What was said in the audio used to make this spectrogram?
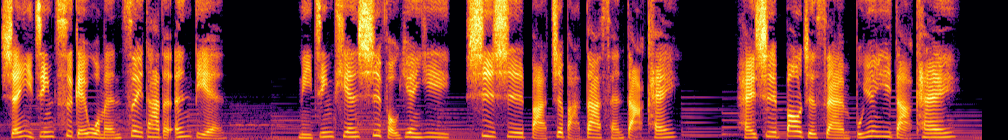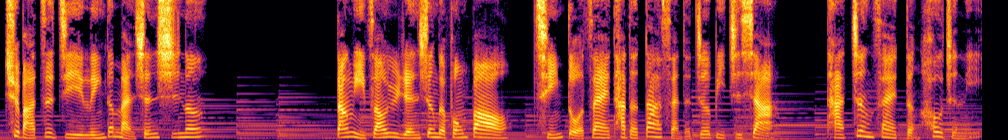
神已经赐给我们最大的恩典，你今天是否愿意试试把这把大伞打开，还是抱着伞不愿意打开，却把自己淋得满身湿呢？当你遭遇人生的风暴，请躲在他的大伞的遮蔽之下，他正在等候着你，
